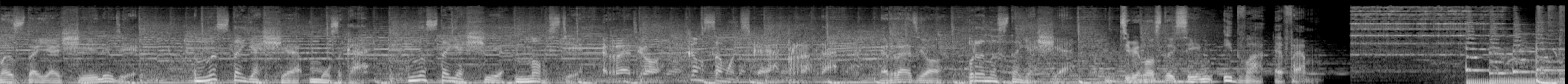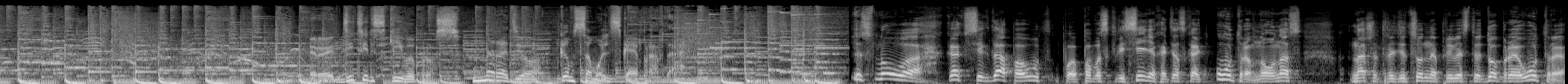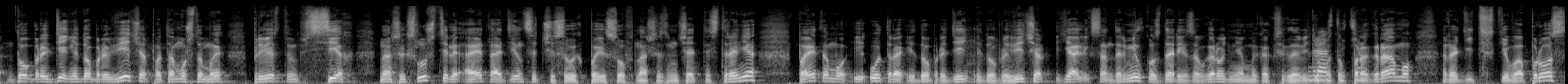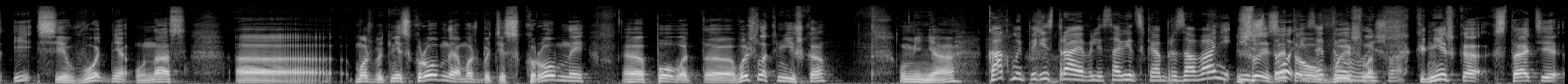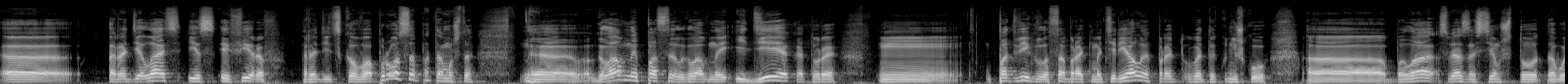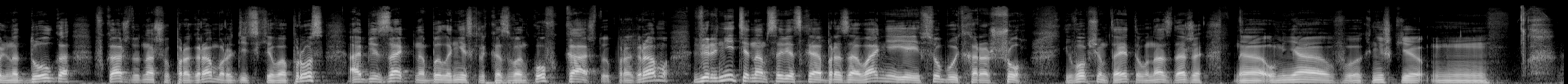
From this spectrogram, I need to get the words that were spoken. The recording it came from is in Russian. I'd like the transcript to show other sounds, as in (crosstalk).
Настоящие люди. Настоящая музыка. Настоящие новости. Радио «Комсомольская правда». Радио про настоящее. 97,2 FM. эм. Родительский вопрос. На радио «Комсомольская правда». И снова, как всегда, по, ут- по, по воскресеньям, хотел сказать утром, но у нас наше традиционное приветствие «Доброе утро», «Добрый день» и «Добрый вечер», потому что мы приветствуем всех наших слушателей, а это 11 часовых поясов в нашей замечательной стране. Поэтому и утро, и добрый день, и добрый вечер. Я Александр Милкус, Дарья Завгородняя. Мы, как всегда, ведем эту программу «Родительский вопрос». И сегодня у нас а, может быть, не скромный, а может быть и скромный э, повод. Э, вышла книжка у меня. Как мы перестраивали советское образование и что, из этого, из этого вышло? вышло? Книжка, кстати, э, родилась из эфиров родительского вопроса, потому что э, главный посыл, главная идея, которая э, подвигла собрать материалы про эту, в эту книжку, э, была связана с тем, что довольно долго в каждую нашу программу «Родительский вопрос» обязательно было несколько звонков каждую программу. Верните нам советское образование, и все будет хорошо. И, в общем-то, это у нас даже э, у меня в книжке... Э,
